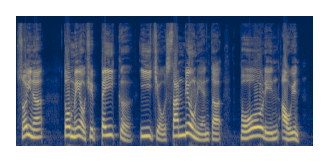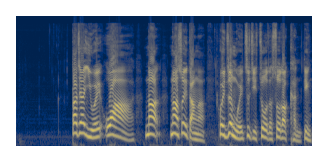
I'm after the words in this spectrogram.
所以呢都没有去背个一九三六年的柏林奥运。大家以为哇，那纳粹党啊会认为自己做的受到肯定，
